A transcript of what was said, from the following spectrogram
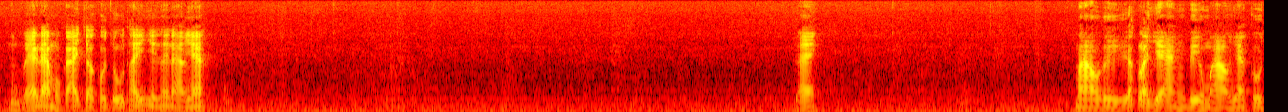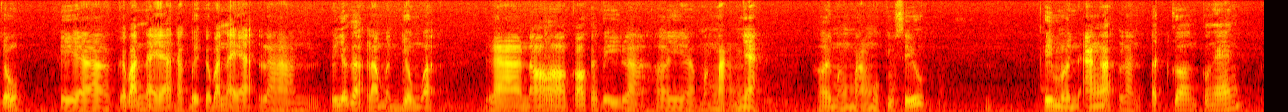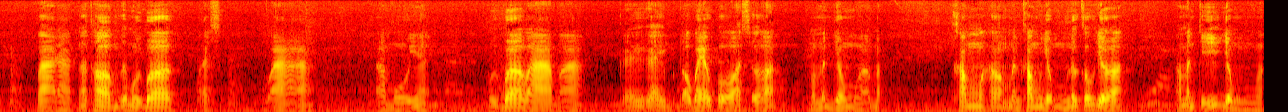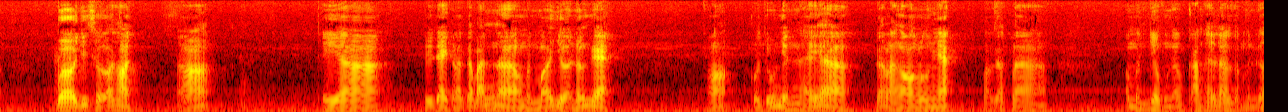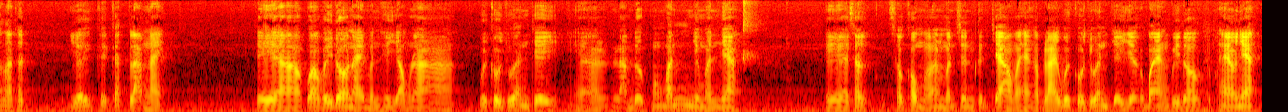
Mình bẻ ra một cái cho cô chú thấy như thế nào nha. Đây. Màu thì rất là vàng đều màu nha cô chú. Thì cái bánh này á, đặc biệt cái bánh này á, là thứ nhất á, là mình dùng á, là nó có cái vị là hơi mặn mặn nha hơi mặn mặn một chút xíu. Khi mình ăn á, là ít có có ngán và nó thơm cái mùi bơ và và à, mùi mùi bơ và và cái cái độ béo của sữa mà mình dùng không, không mình không dùng nước cốt dừa. Đó mình chỉ dùng bơ với sữa thôi. Đó. Thì à, thì đây là cái bánh à, mình mới vừa nướng ra. Đó cô chú nhìn thấy à, rất là ngon luôn nha và rất là Ờ, mình dùng là cảm thấy là mình rất là thích với cái cách làm này. Thì à, qua video này mình hy vọng là quý cô chú anh chị à, làm được món bánh như mình nha. Thì à, sau, sau cùng mình xin kính chào và hẹn gặp lại quý cô chú anh chị và các bạn video tiếp theo nha.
